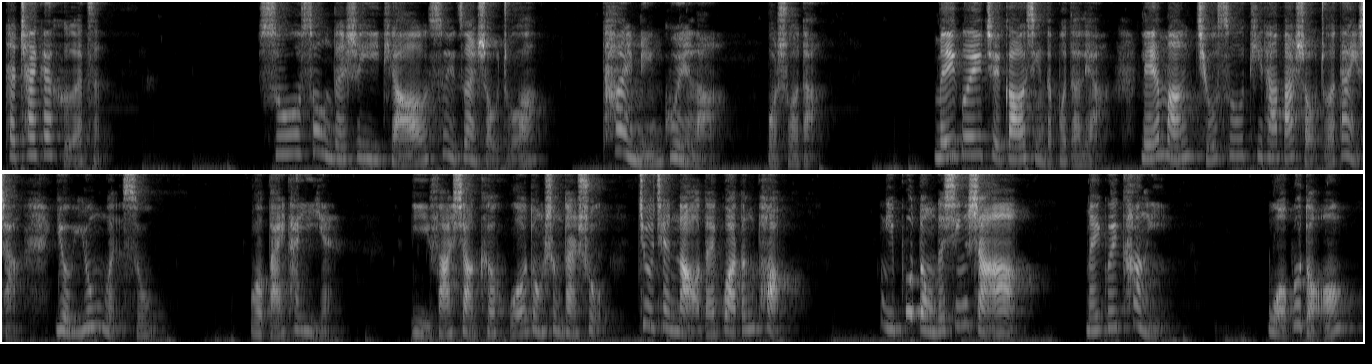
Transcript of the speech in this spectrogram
他拆开盒子，苏送的是一条碎钻手镯，太名贵了。我说道。玫瑰却高兴得不得了，连忙求苏替她把手镯戴上，又拥吻苏。我白他一眼，一发像棵活动圣诞树，就欠脑袋挂灯泡。你不懂得欣赏，玫瑰抗议。我不懂，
